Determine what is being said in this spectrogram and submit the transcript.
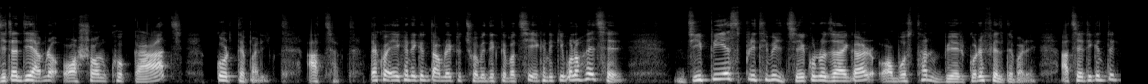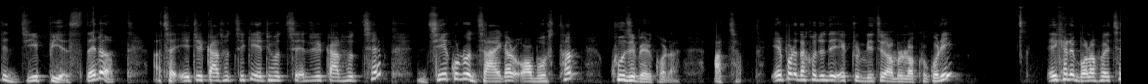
যেটা দিয়ে আমরা অসংখ্য কাজ করতে পারি। আচ্ছা দেখো এখানে কিন্তু আমরা একটা ছবি দেখতে পাচ্ছি। এখানে কি বলা হয়েছে? জিপিএস পৃথিবীর যে কোনো জায়গার অবস্থান বের করে ফেলতে পারে। আচ্ছা এটি কিন্তু একটি জিপিএস, তাই না? আচ্ছা এটির কাজ হচ্ছে কি? এটি হচ্ছে, এটির কাজ হচ্ছে যে কোনো জায়গার অবস্থান খুঁজে বের করা। আচ্ছা এরপরে দেখো যদি একটু নিচে আমরা লক্ষ্য করি, এখানে বলা হয়েছে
